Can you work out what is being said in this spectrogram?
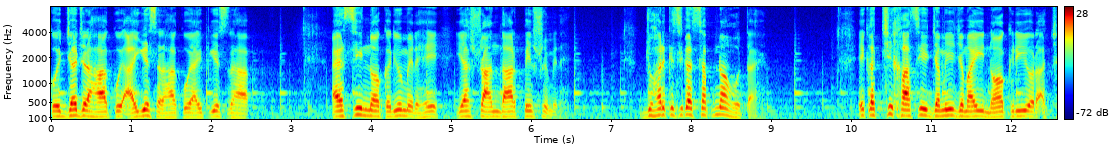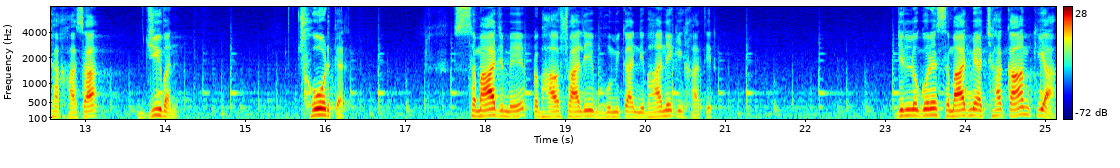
कोई जज रहा, कोई आईएएस रहा, कोई आईपीएस रहा, ऐसी नौकरियों में रहे या शानदार पेशे में रहे, जो हर किसी का सपना होता है। एक अच्छी खासी जमी जमाई नौकरी और अच्छा खासा जीवन छोड़कर समाज में प्रभावशाली भूमिका निभाने की खातिर, जिन लोगों ने समाज में अच्छा काम किया,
